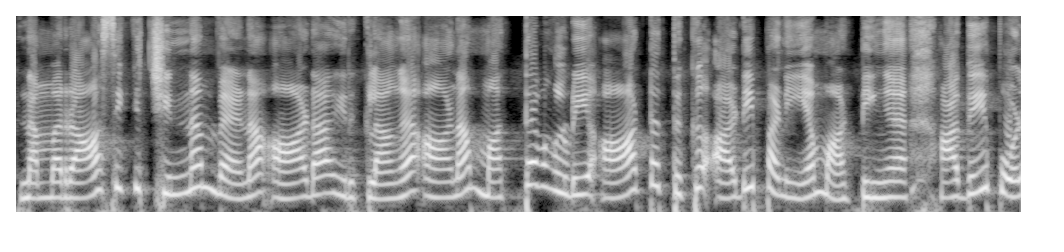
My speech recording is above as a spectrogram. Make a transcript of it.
நம்ம ராசிக்கு சின்னம் வேணா ஆடா இருக்கலாங்க. ஆனால் மற்றவங்களுடைய ஆட்டத்துக்கு அடிபணிய மாட்டீங்க. அதே போல்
